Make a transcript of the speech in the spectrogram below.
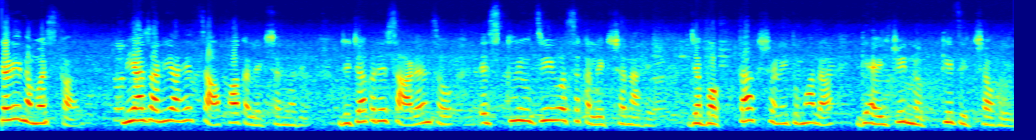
तरी नमस्कार. मी आज आली आहे चाफा कलेक्शनमध्ये जिच्याकडे साड्यांचं एक्सक्लुझिव्ह असं कलेक्शन आहे जे बघता क्षणी तुम्हाला घ्यायची नक्कीच इच्छा होईल.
